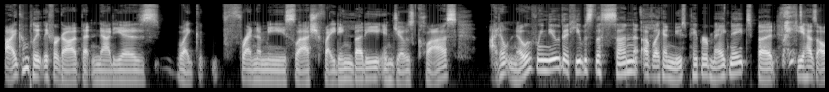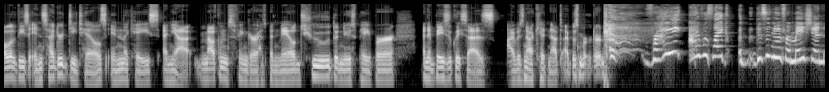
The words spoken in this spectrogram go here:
I completely forgot that Nadia's like frenemy slash fighting buddy in Joe's class. I don't know if we knew that he was the son of like a newspaper magnate, but right? he has all of these insider details in the case. And yeah, Malcolm's finger has been mailed to the newspaper, and it basically says, I was not kidnapped, I was murdered. right? Like, this is new information,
